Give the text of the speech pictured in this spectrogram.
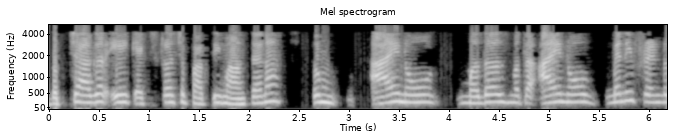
बच्चा अगर एक एक्स्ट्रा चपाती माँगता है ना तो आई नो मदर्स मतलब I know many friend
